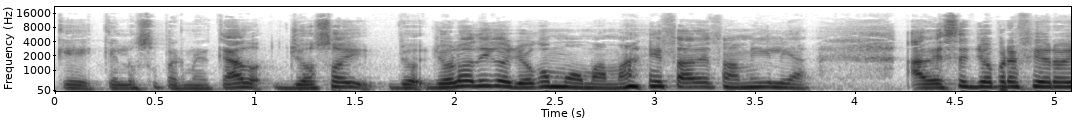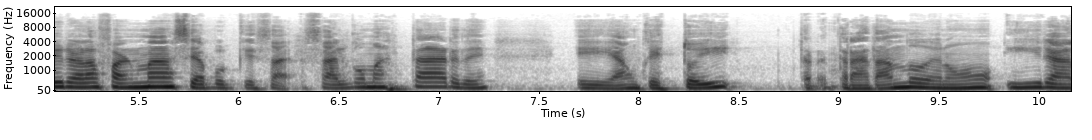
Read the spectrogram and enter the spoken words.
que, que, los supermercados. Yo soy, yo, yo, lo digo yo como mamá jefa de familia, a veces yo prefiero ir a la farmacia porque salgo más tarde, eh, aunque estoy tratando de no ir a,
